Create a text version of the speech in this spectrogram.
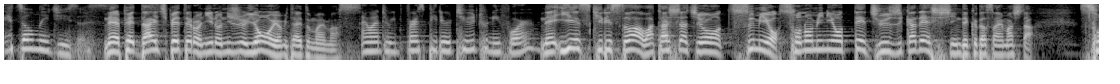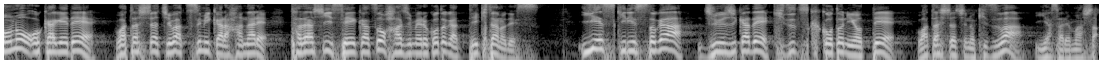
It's only Jesus. う、ね、ペ第一ペテロ2の24を読みたいと思います I want to read 1 Peter 2 24. ね、イエス・キリストは私たちを罪をその身によって十字架で死んでくださいましたそのおかげで私たちは罪から離れ正しい生活を始めることができたのですイエス・キリストが十字架で傷つくことによって私たちの傷は癒されました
